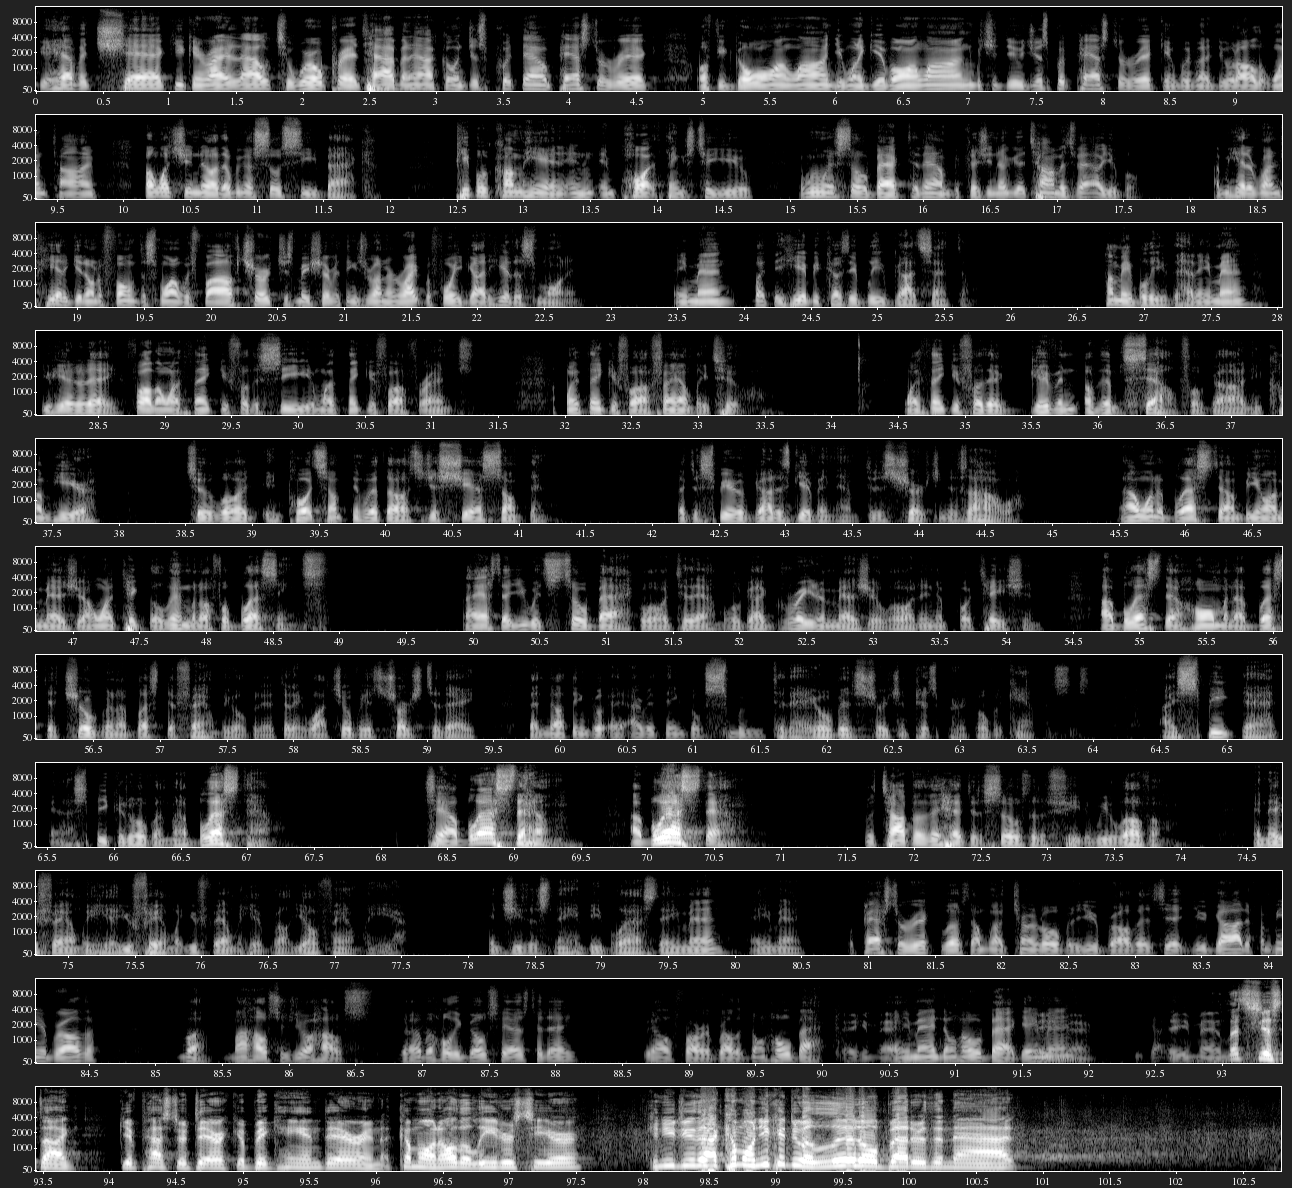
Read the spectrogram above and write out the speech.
If you have a check, you can write it out to World Prayer Tabernacle and just put down Pastor Rick. Or if you go online, you want to give online, what you do, just put Pastor Rick, and we're going to do it all at one time. But I want you to know that we're going to sow seed back. People come here and, and impart things to you, and we want to sow back to them because you know your time is valuable. I mean, he had to run, he had to get on the phone this morning with five churches, make sure everything's running right before he got here this morning. Amen. But they're here because they believe God sent them. How many believe that? Amen you here today. Father, I want to thank you for the seed. I want to thank you for our friends. I want to thank you for our family, too. I want to thank you for their giving of themselves, oh God, and come here to, Lord, impart something with us, just share something that the Spirit of God has given them to this church in this hour. And I want to bless them beyond measure. I want to take the limit off of blessings. I ask that you would sow back, Lord, to them, Lord God, greater measure, Lord, in impartation. I bless their home and I bless their children. I bless their family over there today. Watch over his church today. That nothing go, eh, everything goes smooth today over his church in Pittsburgh, over the campuses. I speak that and I speak it over them. I bless them. Say, I bless them. I bless them. From the top of their head to the soles of the feet. And we love them. And they family here. You family, you family here, brother. Your family here. In Jesus' name, be blessed. Amen. Amen. Well, Pastor Rick, look, I'm going to turn it over to you, brother. That's it. You got it from here, brother? Well, my house is your house. Whatever Holy Ghost has today, we all for it, brother. Don't hold back. Amen. Amen. Don't hold back. Amen. Amen. Amen. Let's just uh, give Pastor Derek a big hand there. And come on, all the leaders here. Can you do that? Come on, you can do a little better than that.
